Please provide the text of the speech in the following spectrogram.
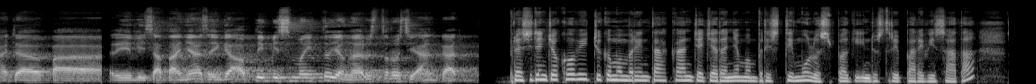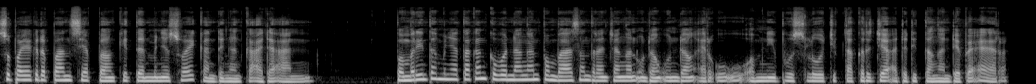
ada pariwisatanya, sehingga optimisme itu yang harus terus diangkat. Presiden Jokowi juga memerintahkan jajarannya memberi stimulus bagi industri pariwisata supaya ke depan siap bangkit dan menyesuaikan dengan keadaan. Pemerintah menyatakan kewenangan pembahasan rancangan undang-undang RUU Omnibus Law Cipta Kerja ada di tangan DPR.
